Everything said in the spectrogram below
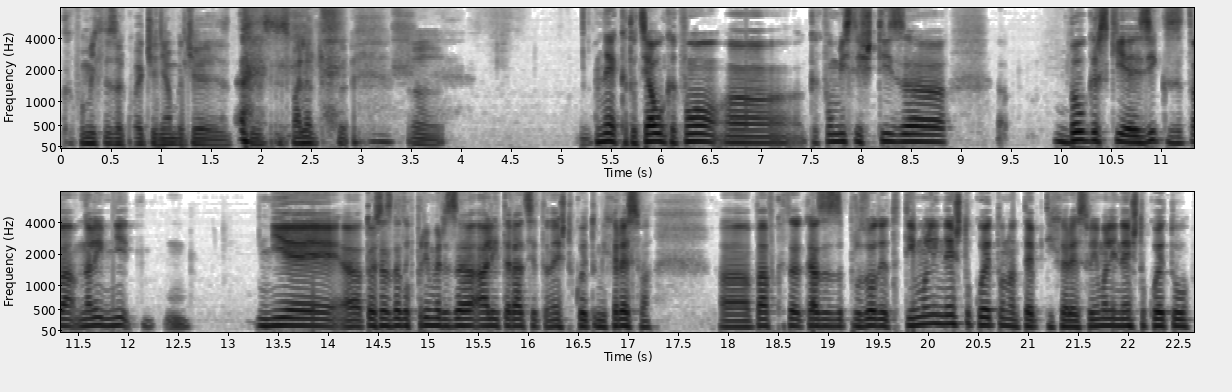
Какво мисля за кое, че няма, че се свалят Не, като цяло, какво, а, какво мислиш ти за българския език, за това, нали, ние, ние а, той създадох пример за алитерацията, нещо, което ми харесва. А, Павката каза за прозодията. Ти има ли нещо, което на теб ти харесва? Има ли нещо, което... А,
